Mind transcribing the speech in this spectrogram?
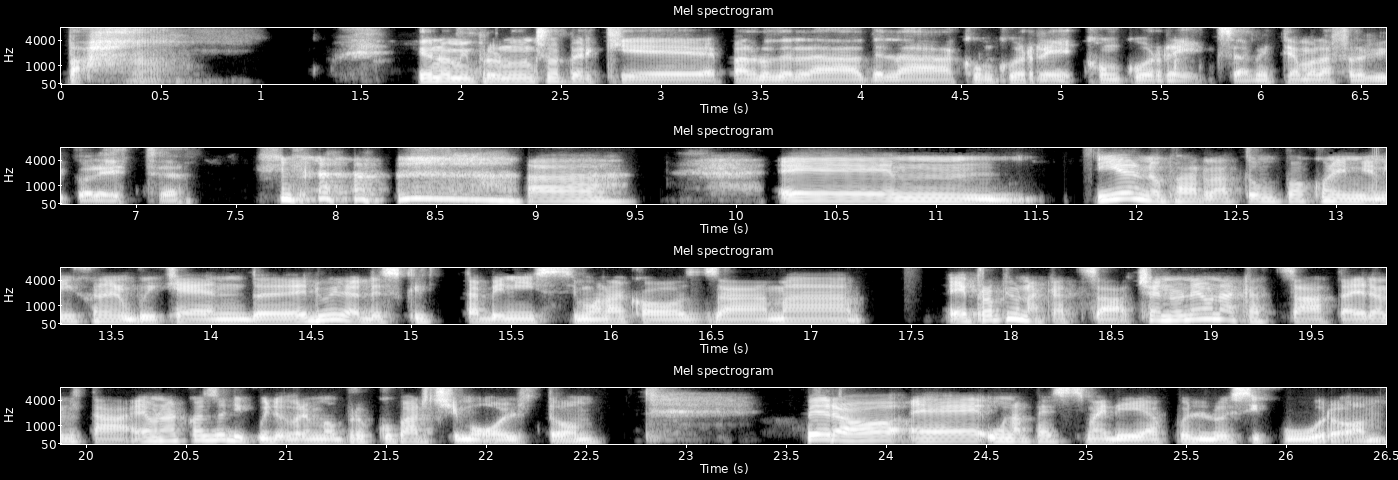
Bah. Io non mi pronuncio perché parlo della, della concorre- concorrenza, mettiamola fra virgolette ah, ehm, io ne ho parlato un po' con il mio amico nel weekend e lui l'ha descritta benissimo la cosa, ma è proprio una cazzata, cioè non è una cazzata in realtà, è una cosa di cui dovremmo preoccuparci molto. Però è una pessima idea, quello è sicuro.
